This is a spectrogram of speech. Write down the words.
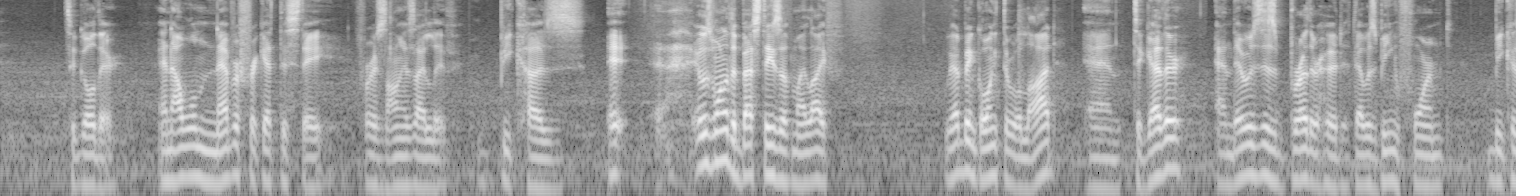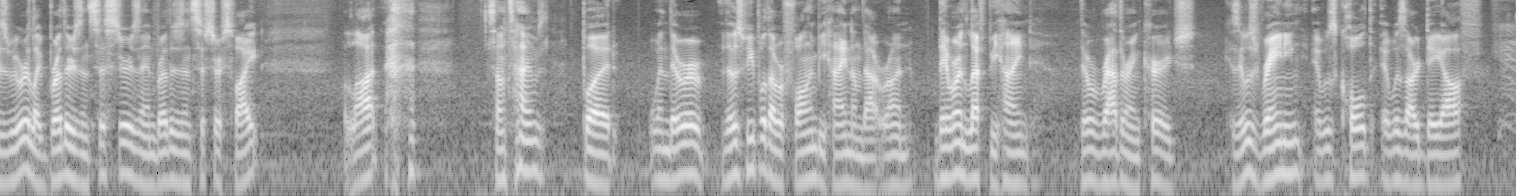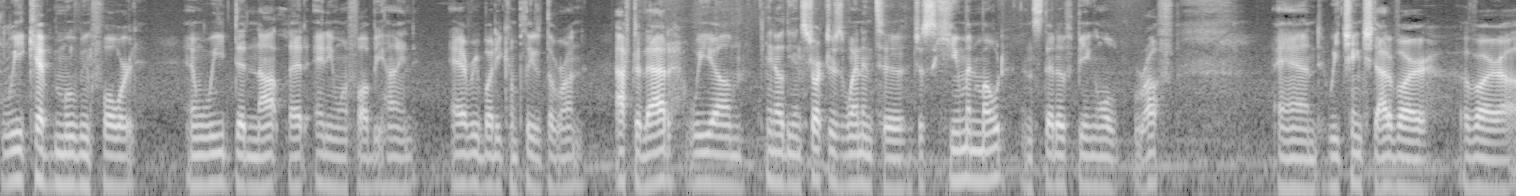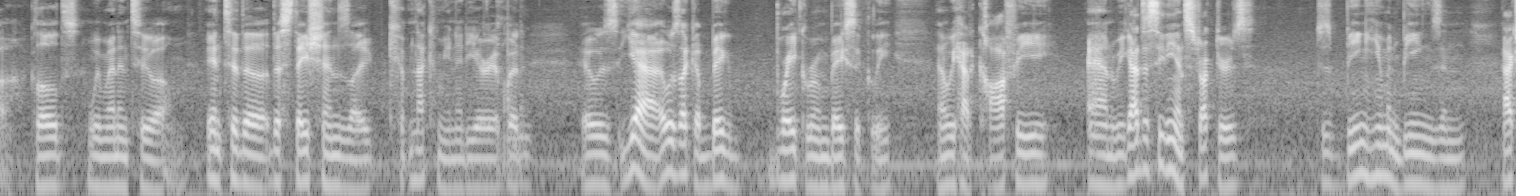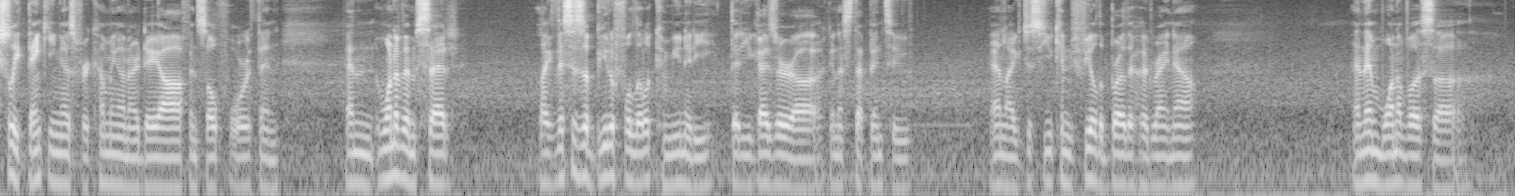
to go there. And I will never forget this day for as long as I live because it it was one of the best days of my life. We had been going through a lot and together and there was this brotherhood that was being formed because we were like brothers and sisters and brothers and sisters fight a lot sometimes but when there were those people that were falling behind on that run they weren't left behind they were rather encouraged because it was raining it was cold it was our day off we kept moving forward and we did not let anyone fall behind. Everybody completed the run. After that, we, um, you know, the instructors went into just human mode instead of being all rough, and we changed out of our of our uh, clothes. We went into um, into the the stations like not community area, but it was yeah, it was like a big break room basically, and we had coffee, and we got to see the instructors just being human beings and actually thanking us for coming on our day off and so forth. And and one of them said like this is a beautiful little community that you guys are uh, gonna step into. And like just you can feel the brotherhood right now. And then one of us uh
